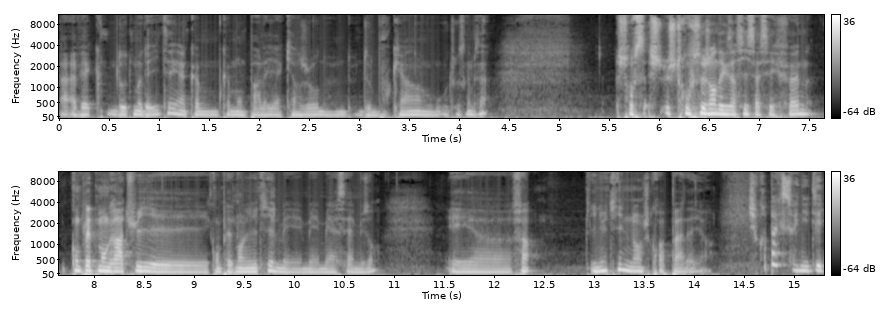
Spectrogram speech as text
avec d'autres modalités, hein, comme comme on parlait il y a 15 jours de, de, de bouquins ou, ou de choses comme ça. Je trouve, je ce genre d'exercice assez fun, complètement gratuit et complètement inutile, mais, mais, mais assez amusant. Et euh, enfin, inutile, non, je crois pas d'ailleurs. Je crois pas que ce soit inutile.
